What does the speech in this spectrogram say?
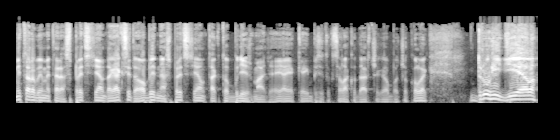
my to robíme teraz s predstivom, tak ak si to objednáš s predstivom, tak to budeš mať, aj, aj keď by si to chcel ako darček alebo čokoľvek. Druhý diel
